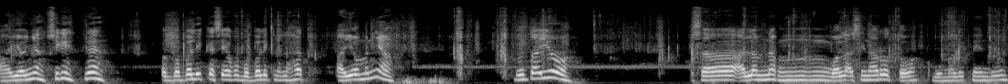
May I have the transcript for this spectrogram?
Ayaw niya. Sige, na. Pagbabalik kasi ako, babalik na lahat. Ayaw man niya. Doon tayo. Sa alam na kung wala si Naruto, bumalik na yun doon.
